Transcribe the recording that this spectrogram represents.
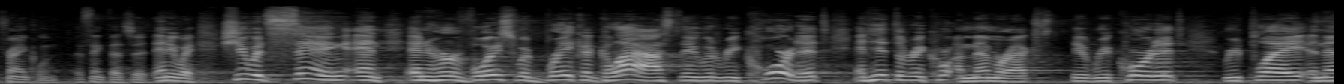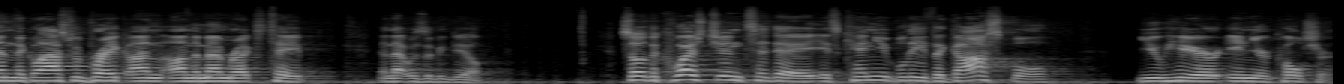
Franklin, I think that's it. Anyway, she would sing and, and her voice would break a glass. They would record it and hit the record, a Memorex. They would record it, replay, and then the glass would break on, on the Memorex tape. And that was a big deal. So the question today is can you believe the gospel you hear in your culture?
